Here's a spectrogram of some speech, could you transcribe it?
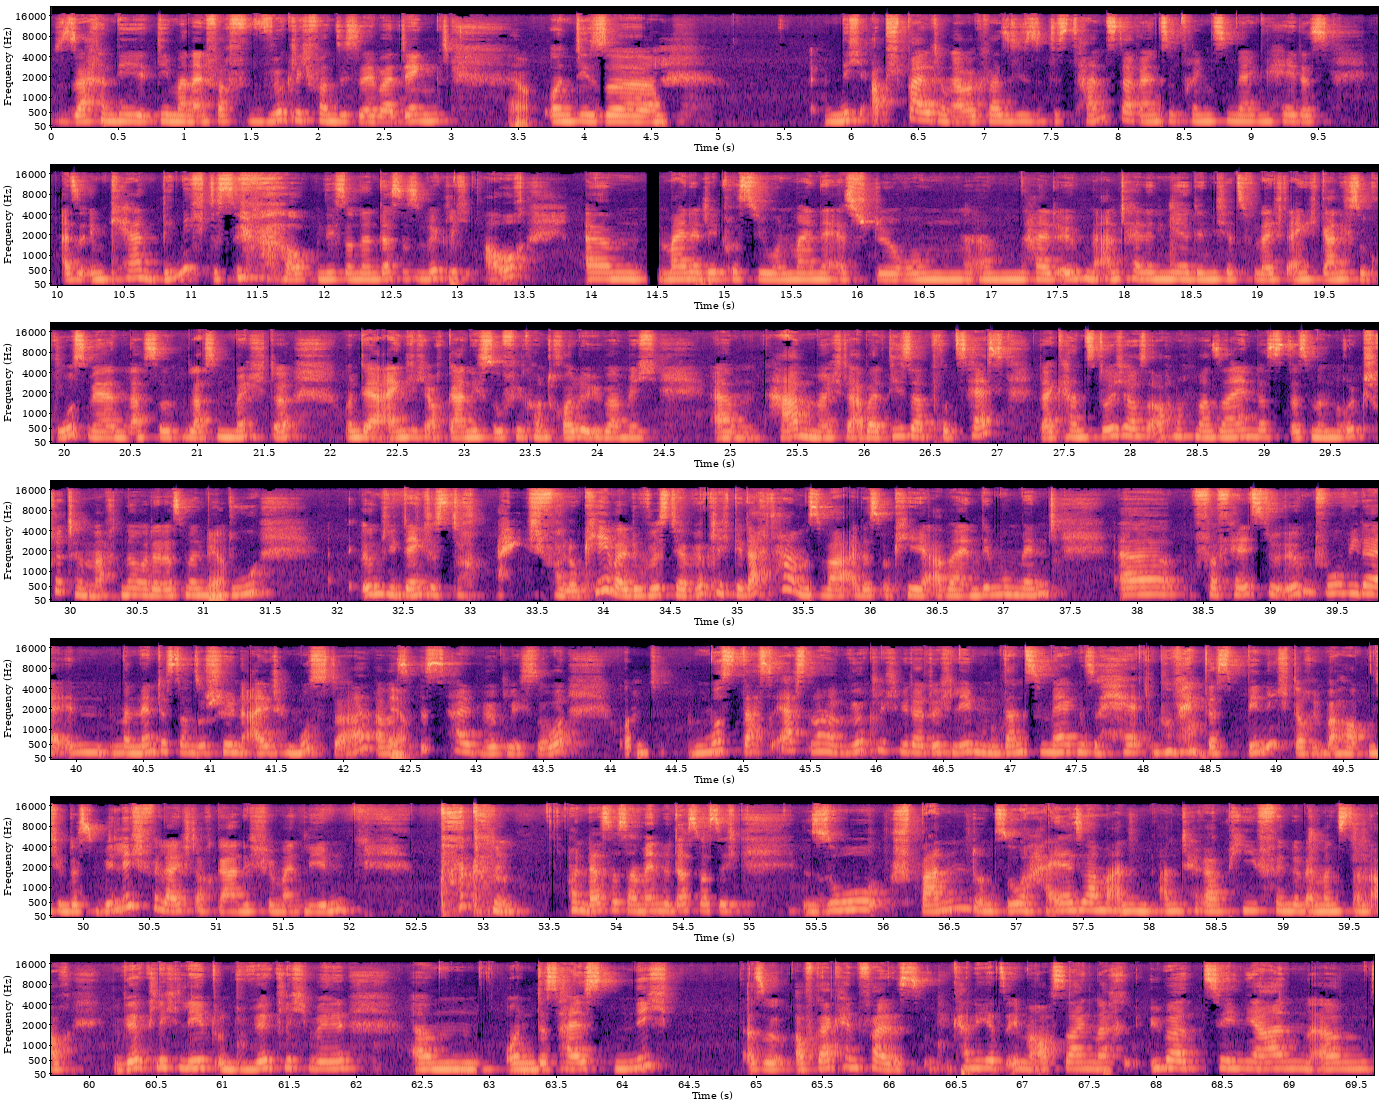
Sachen, die, die man einfach wirklich von sich selber denkt. Ja. Und diese, nicht Abspaltung, aber quasi diese Distanz da reinzubringen, zu merken, hey, das, also im Kern bin ich das überhaupt nicht, sondern das ist wirklich auch ähm, meine Depression, meine Essstörung, ähm, halt irgendein Anteil in mir, den ich jetzt vielleicht eigentlich gar nicht so groß werden lasse, lassen möchte und der eigentlich auch gar nicht so viel Kontrolle über mich ähm, haben möchte. Aber dieser Prozess, da kann es durchaus auch nochmal sein, dass, dass man Rückschritte macht, ne? Oder dass man wie ja. du irgendwie denkt, es ist doch eigentlich voll okay, weil du wirst ja wirklich gedacht haben, es war alles okay, aber in dem Moment äh, verfällst du irgendwo wieder in, man nennt es dann so schön alte Muster, aber ja. es ist halt wirklich so und muss das erstmal wirklich wieder durchleben, um dann zu merken, so, hä, Moment, das bin ich doch überhaupt nicht und das will ich vielleicht auch gar nicht für mein Leben. Und das ist am Ende das, was ich so spannend und so heilsam an, an Therapie finde, wenn man es dann auch wirklich lebt und wirklich will. Ähm, und das heißt nicht, also auf gar keinen Fall, das kann ich jetzt eben auch sagen, nach über zehn Jahren, ähm,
